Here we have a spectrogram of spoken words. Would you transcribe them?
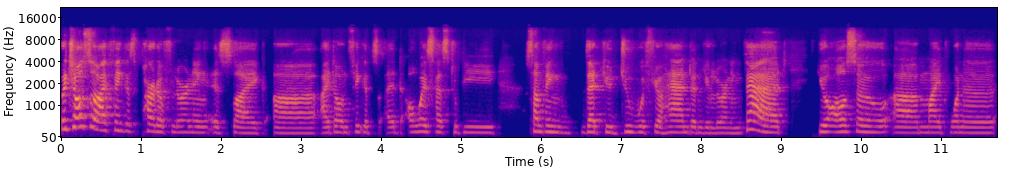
which also I think is part of learning is like, uh, I don't think it's, it always has to be something that you do with your hand and you're learning that. You also uh, might want to,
